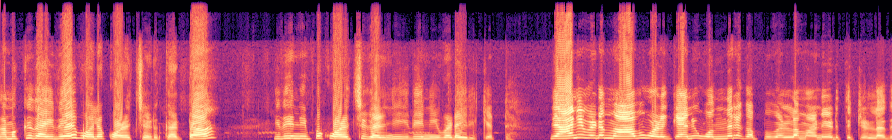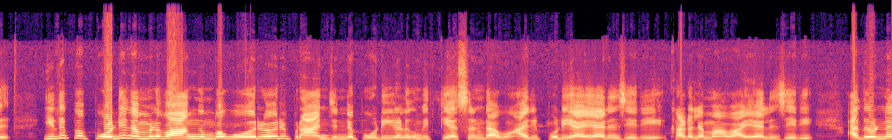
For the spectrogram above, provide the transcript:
നമുക്കിത് ഇതേപോലെ കുഴച്ചെടുക്കാം കേട്ടോ. ഇത് ഇനിയിപ്പോൾ കുഴച്ച് കഴിഞ്ഞ് ഇത് ഇനി ഇവിടെ ഇരിക്കട്ടെ. ഞാനിവിടെ മാവ് കുഴയ്ക്കാൻ ഒന്നര കപ്പ് വെള്ളമാണ് എടുത്തിട്ടുള്ളത്. ഇതിപ്പോൾ പൊടി നമ്മൾ വാങ്ങുമ്പോൾ ഓരോരോ ബ്രാഞ്ചിന്റെ പൊടികളും വ്യത്യാസം ഉണ്ടാവും. അരിപ്പൊടി ആയാലും ശരി കടലമാവായാലും ശരി. അതുകൊണ്ട്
